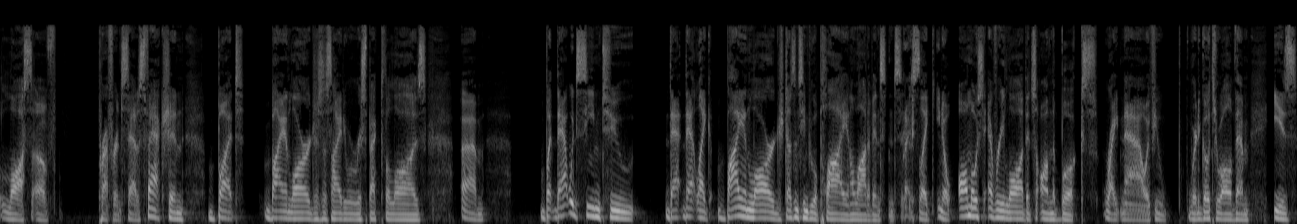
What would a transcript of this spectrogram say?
loss of preference satisfaction, but by and large, a society will respect the laws. Um, but that would seem to that that like by and large doesn't seem to apply in a lot of instances. Like you know, almost every law that's on the books right now, if you were to go through all of them, is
